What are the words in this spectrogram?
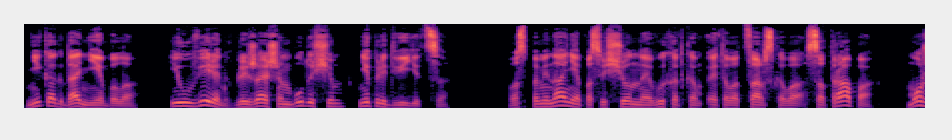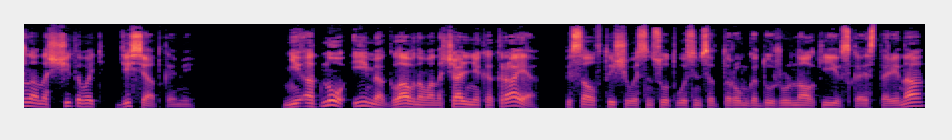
никогда не было. И уверен, в ближайшем будущем не предвидится. Воспоминания, посвященные выходкам этого царского сатрапа, можно насчитывать десятками. Ни одно имя главного начальника края, писал в 1882 году журнал «Киевская старина»,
